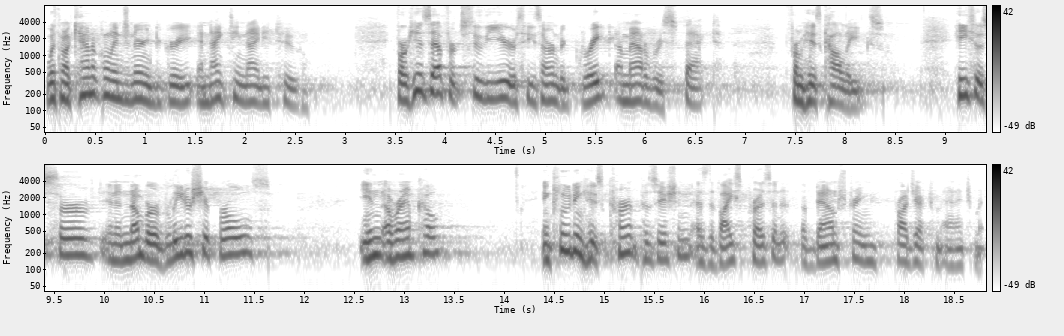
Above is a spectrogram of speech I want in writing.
with a mechanical engineering degree in 1992. For his efforts through the years, he's earned a great amount of respect from his colleagues. He has served in a number of leadership roles in Aramco, including his current position as the Vice President of Downstream Project Management.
